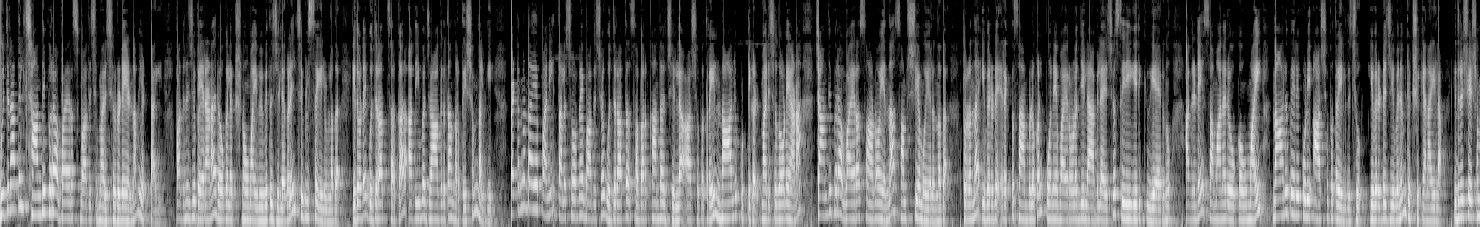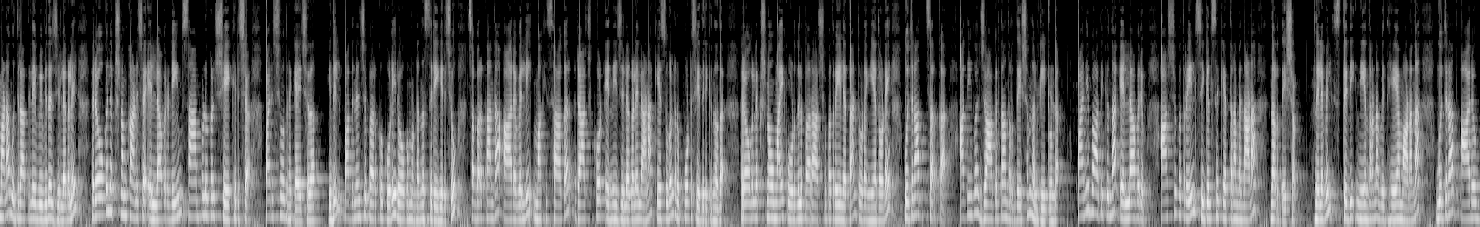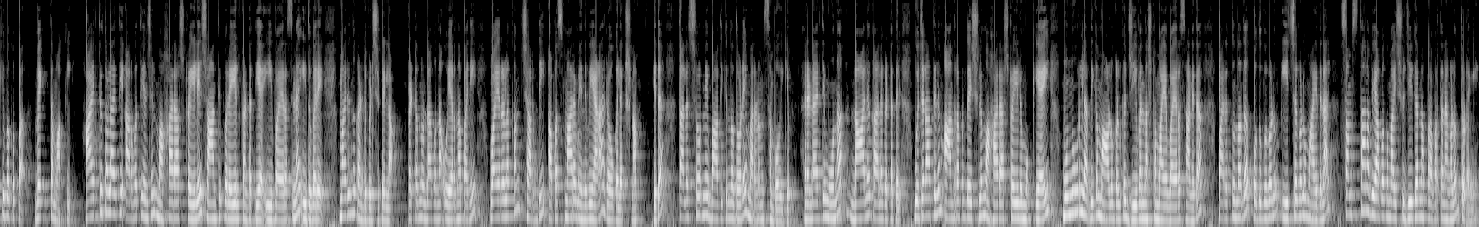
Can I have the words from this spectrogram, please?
ഗുജറാത്തിൽ ശാന്തിപുര വൈറസ് ബാധിച്ച് മരിച്ചവരുടെ എണ്ണം എട്ടായി. പതിനഞ്ച് പേരാണ് രോഗലക്ഷണവുമായി വിവിധ ജില്ലകളിൽ ചികിത്സയിലുള്ളത്. ഇതോടെ ഗുജറാത്ത് സർക്കാർ അതീവ ജാഗ്രതാ നിർദ്ദേശം നൽകി. പെട്ടെന്നുണ്ടായ പനി തലച്ചോറിനെ ബാധിച്ച് ഗുജറാത്ത് സബർകാന്ത ജില്ലാ ആശുപത്രിയിൽ നാല് കുട്ടികൾ മരിച്ചതോടെയാണ് ചാന്തിപുര വൈറസ് ആണോ എന്ന സംശയമുയരുന്നത്. തുടർന്ന് ഇവരുടെ രക്തസാമ്പിളുകൾ പൂനെ വൈറോളജി ലാബിൽ അയച്ച് സ്ഥിരീകരിക്കുകയായിരുന്നു. അതിനിടെ സമാന രോഗവുമായി നാലുപേരെ കൂടി ആശുപത്രിയിൽ എത്തിച്ചു. ഇവരുടെ ജീവനും രക്ഷിക്കാനായില്ല. ഇതിനുശേഷമാണ് ഗുജറാത്തിലെ വിവിധ ജില്ലകളിൽ രോഗലക്ഷണം കാണിച്ച എല്ലാവരുടെയും സാമ്പിളുകൾ ശേഖരിച്ച് പരിശോധനയ്ക്ക് അയച്ചത്. ഇതിൽ പതിനഞ്ച് പേർക്ക് കൂടി രോഗമുണ്ടെന്ന് സ്ഥിരീകരിച്ചു. സബർകാന്ത ആരവല്ലി മഹിസാഗർ രാജ്കോട്ട് എന്നീ ജില്ലകളിലാണ് കേസുകൾ റിപ്പോർട്ട് ചെയ്തിരിക്കുന്നത്. രോഗലക്ഷണവുമായി കൂടുതൽ പേർ ആശുപത്രിയിലെത്താൻ തുടങ്ങിയതോടെ ഗുജറാത്ത് സർക്കാർ അതീവ ജാഗ്രതാ നിർദ്ദേശം നൽകിയിട്ടുണ്ട്. പനി ബാധിക്കുന്ന എല്ലാവരും ആശുപത്രിയിൽ ചികിത്സയ്ക്ക് എത്തണമെന്നാണ് നിർദ്ദേശം. നിലവിൽ സ്ഥിതി നിയന്ത്രണ വിധേയമാണെന്ന് ഗുജറാത്ത് ആരോഗ്യവകുപ്പ് വ്യക്തമാക്കി. ആയിരത്തി തൊള്ളായിരത്തി അറുപത്തിയഞ്ചിൽ മഹാരാഷ്ട്രയിലെ ശാന്തിപുരയിൽ കണ്ടെത്തിയ ഈ വൈറസിന് ഇതുവരെ മരുന്ന് കണ്ടുപിടിച്ചിട്ടില്ല. പെട്ടെന്നുണ്ടാകുന്ന ഉയർന്ന പനി വയറിളക്കം ഛർദി അപസ്മാരം എന്നിവയാണ് രോഗലക്ഷണം. ഇത് തലച്ചോറിനെ ബാധിക്കുന്നതോടെ മരണം സംഭവിക്കും. രണ്ടായിരത്തി മൂന്ന് നാല് കാലഘട്ടത്തിൽ ഗുജറാത്തിലും ആന്ധ്രാപ്രദേശിലും മഹാരാഷ്ട്രയിലുമൊക്കെയായി മുന്നൂറിലധികം ആളുകൾക്ക് ജീവൻ നഷ്ടമായ വൈറസാണിത്. പരത്തുന്നത് കൊതുകുകളും ഈച്ചകളുമായതിനാൽ സംസ്ഥാന വ്യാപകമായി ശുചീകരണ പ്രവർത്തനങ്ങളും തുടങ്ങി.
